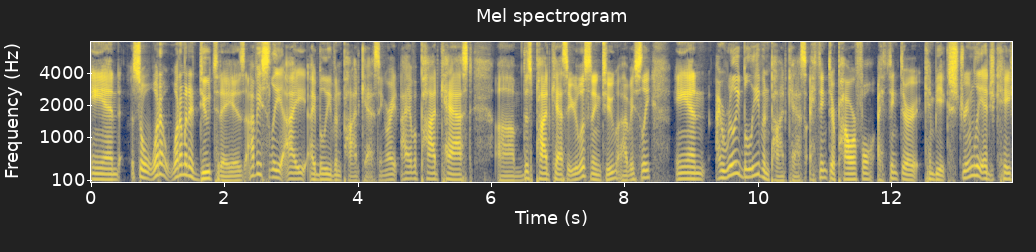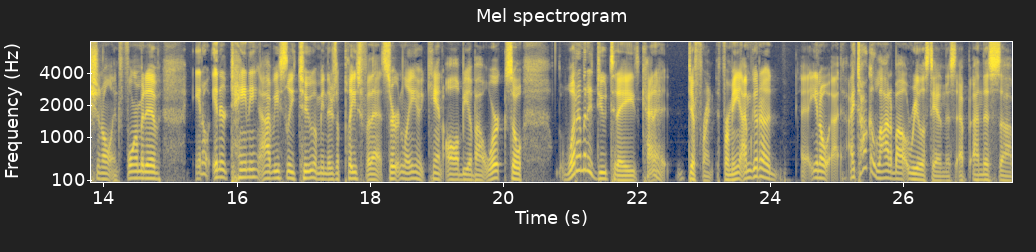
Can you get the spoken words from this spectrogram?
And so what what I'm going to do today is obviously I I believe in podcasting, right? I have a podcast, um, this podcast that you're listening to, obviously, and I really believe in podcasts. I think they're powerful. I think they can be extremely educational, informative you know, entertaining, obviously, too. I mean, there's a place for that, certainly. It can't all be about work. So, what I'm going to do today is kind of different for me. I'm going to uh, you know I talk a lot about real estate on this on this uh,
